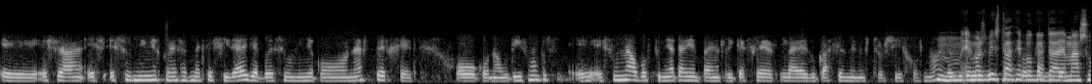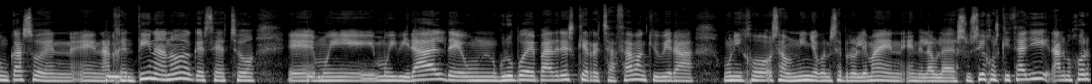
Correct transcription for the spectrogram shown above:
eh, esa, es, esos niños con esas necesidades, ya puede ser un niño con Asperger o con autismo, pues eh, es una oportunidad también para enriquecer la educación de nuestros hijos. ¿no? Mm, hemos visto hace poquito además un caso en, en Argentina, ¿no? que se ha hecho eh, muy, muy viral de un grupo de padres que rechazaban que hubiera un hijo, o sea, un niño con ese problema en, en el aula de sus hijos. Quizá allí a lo mejor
